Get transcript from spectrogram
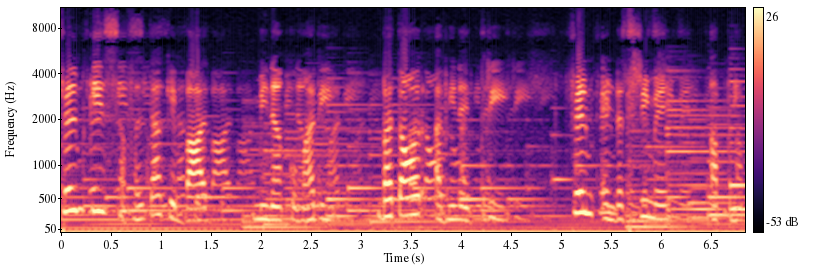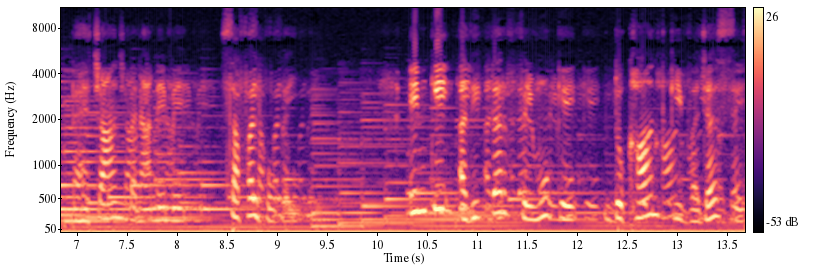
फ़िल्म की सफलता के बाद मीना कुमारी बतौर अभिनेत्री फ़िल्म इंडस्ट्री में अपनी पहचान बनाने में सफल हो गई। इनकी अधिकतर फ़िल्मों के दुखांत की वजह से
